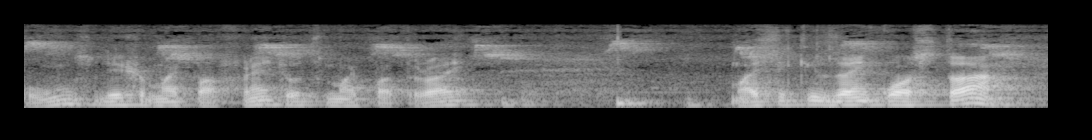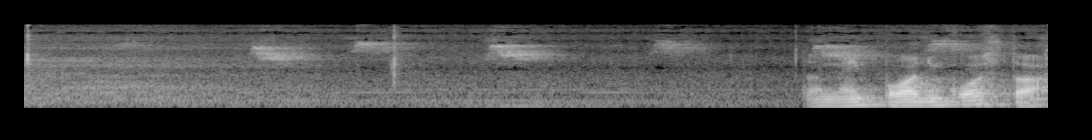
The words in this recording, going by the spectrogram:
Uns deixam mais para frente, outros mais para trás. Mas se quiser encostar, também pode encostar.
